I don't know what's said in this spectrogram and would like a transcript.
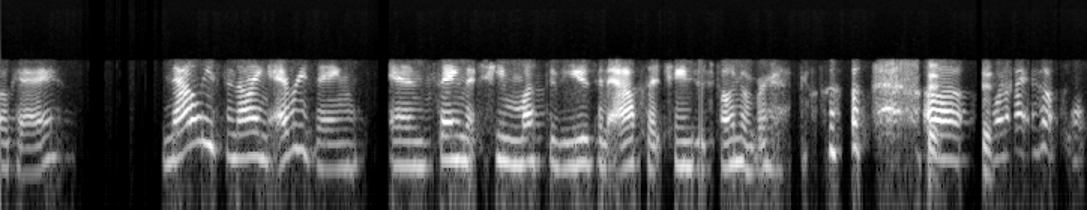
okay. Now he's denying everything and saying that she must have used an app that changes phone numbers. uh, when I, well,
